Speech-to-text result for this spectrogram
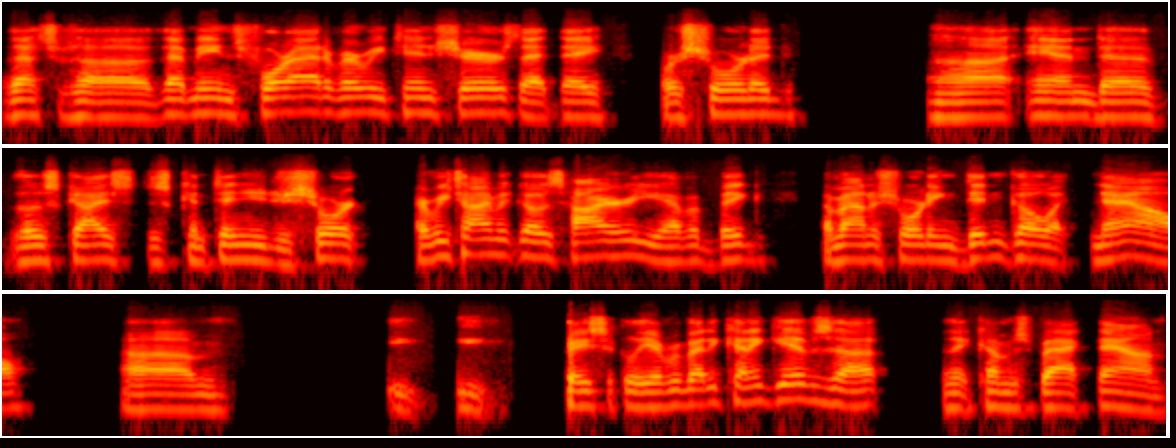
That's uh, that means four out of every 10 shares that day were shorted. Uh, and uh, those guys just continue to short. Every time it goes higher, you have a big amount of shorting. Didn't go at now. Um, basically, everybody kind of gives up and it comes back down.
